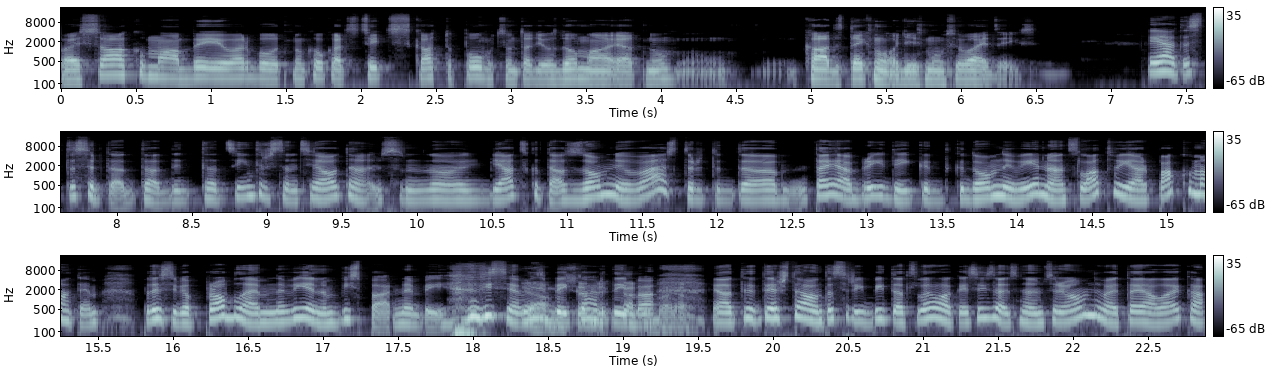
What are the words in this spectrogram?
Vai sākumā bija varbūt nu, kaut kāds cits skatu punkts, un tad jūs domājāt, nu, kādas tehnoloģijas mums ir vajadzīgas. Jā, tas, tas ir tā, tā, tāds interesants jautājums. Un, ja atskatās uz Omniju vēsturi, tad tajā brīdī, kad, kad Omnija ienāca Latvijā ar pakumātiem, patiesībā problēma nevienam vispār nebija. visiem jā, bija kārtībā. Bija kārtībā jā. jā, tieši tā, un tas arī bija tāds lielākais izaicinājums arī Omnijai tajā laikā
